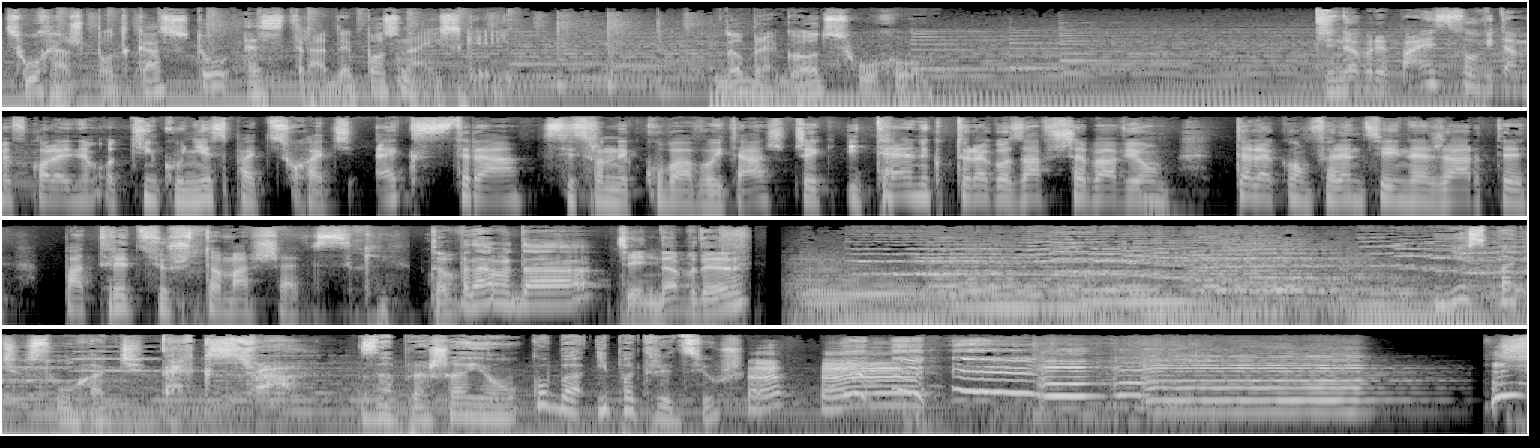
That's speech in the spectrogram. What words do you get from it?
Słuchasz podcastu Estrady Poznańskiej. Dobrego odsłuchu. Dzień dobry Państwu, witamy w kolejnym odcinku Nie Spać Słuchać Ekstra. Z tej strony Kuba Wojtaszczyk i ten, którego zawsze bawią telekonferencyjne żarty, Patrycjusz Tomaszewski. To prawda. Dzień dobry. Nie spać, słuchać. Ekstra. Zapraszają Kuba i Patrycjusz.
